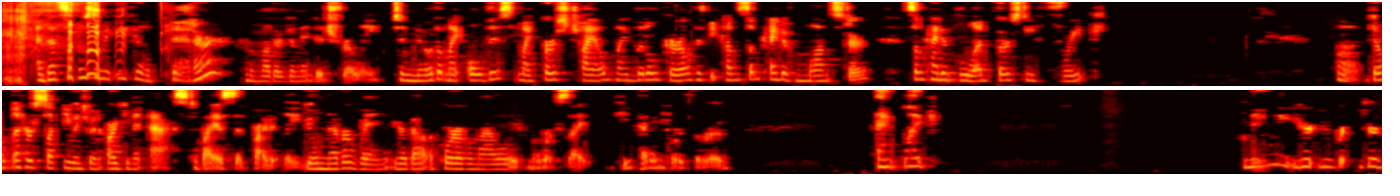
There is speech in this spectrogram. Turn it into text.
and that's supposed to make me feel better? Her mother demanded shrilly. To know that my oldest, my first child, my little girl has become some kind of monster? Some kind of bloodthirsty freak? Uh, don't let her suck you into an argument Ax, Tobias said privately. You'll never win. You're about a quarter of a mile away from the work site. Keep heading towards the road. And like, Namely, your, your your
